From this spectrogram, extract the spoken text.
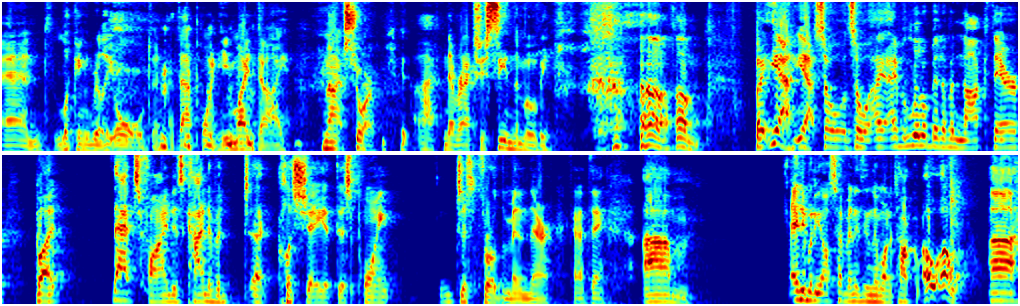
And looking really old, and at that point he might die. Not sure. I've never actually seen the movie. um, but yeah, yeah. So so I, I have a little bit of a knock there, but that's fine. It's kind of a, a, cliche at this point. Just throw them in there, kind of thing. Um, anybody else have anything they want to talk about? Oh, oh. Uh,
